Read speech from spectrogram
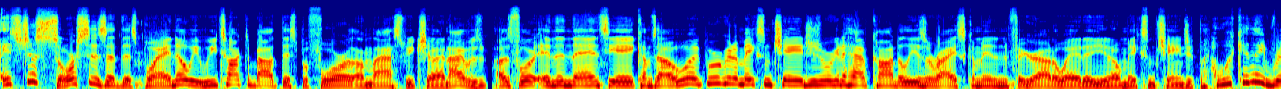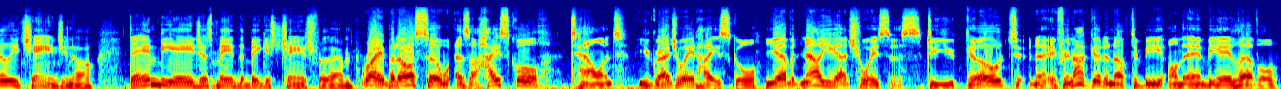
it's just sources at this point. I know we, we talked about this before on last week's show, and I was I was for, and then the NCAA comes out, like we're going to make some changes. We're going to have Condoleezza Rice come in and figure out a way to you know make some changes. But what can they really change? You know, the NBA just made the biggest change for them. Right, but also as a high school talent, you graduate high school, you have now you got choices. Do you go to if you're not good enough to be on the NBA level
